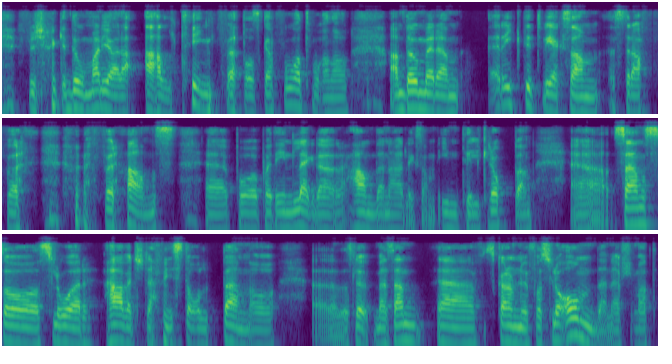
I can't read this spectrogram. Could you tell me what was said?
försöker domaren göra allting för att de ska få 2-0. Han dömer en riktigt tveksam straff för, för hans eh, på, på ett inlägg där handen är liksom in till kroppen. Eh, sen så slår Havertz den i stolpen och eh, slut. Men sen eh, ska de nu få slå om den eftersom att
